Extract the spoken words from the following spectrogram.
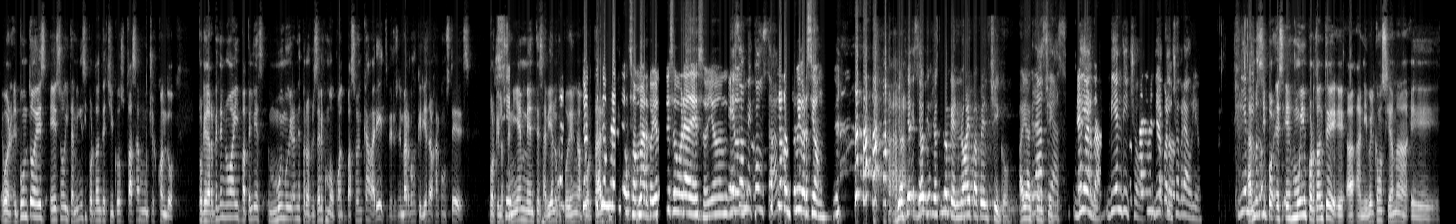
Bueno, el punto es eso, y también es importante, chicos, pasa mucho es cuando, porque de repente no hay papeles muy, muy grandes para ofrecerles como cuando pasó en Cabaret, pero sin embargo quería trabajar con ustedes porque los tenía en mente, sabía lo que podían aportar. Yo no estoy segura de eso, Marco, yo no estoy segura de eso. Yo, eso me consta. Yo conté mi versión. yo, siento que no hay papel chico, hay actor Gracias. Bien, bien dicho, bien dicho, Braulio. Bien Además, Es, es, muy importante eh, a, nivel, ¿cómo se llama? Eh,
